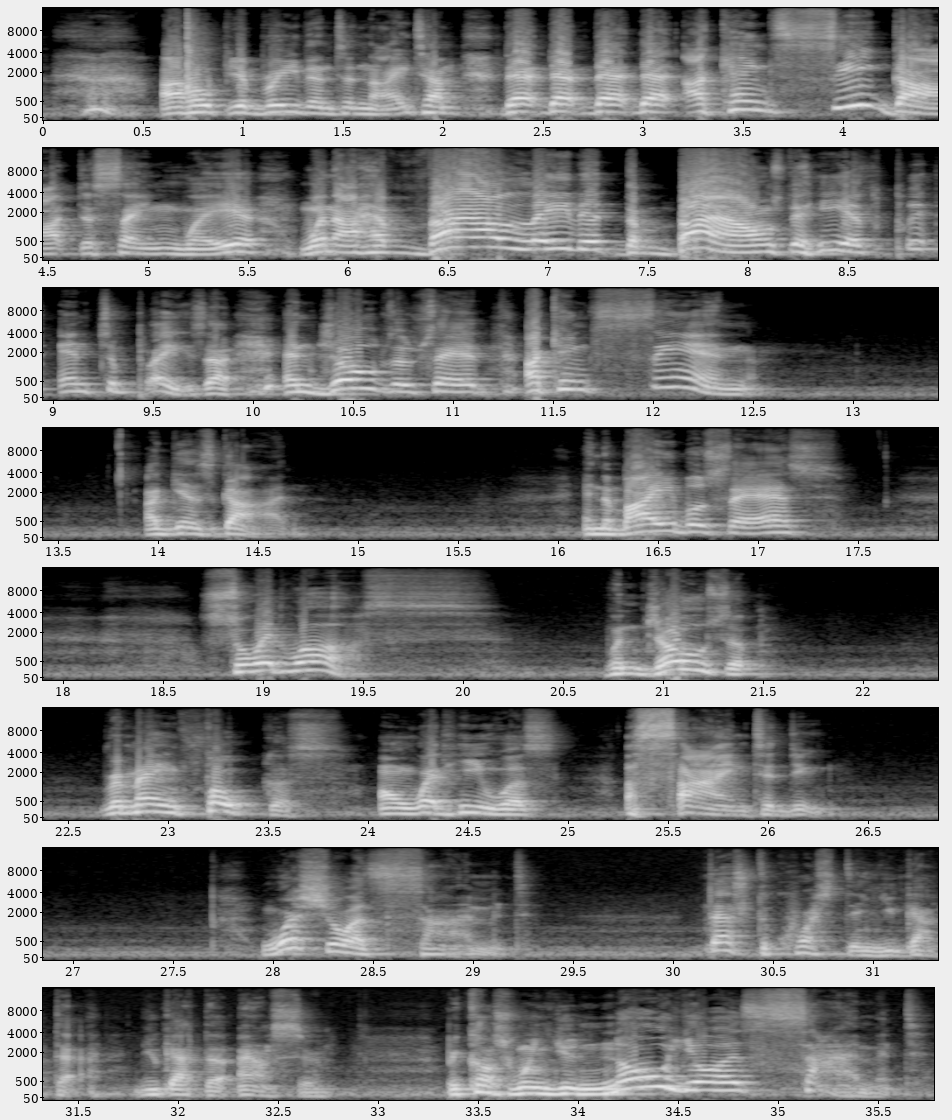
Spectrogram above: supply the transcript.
I hope you're breathing tonight. Um, that, that, that, that I can't see God the same way when I have violated the bounds that he has put into place. Uh, and Joseph said, I can't sin against God. And the Bible says, so it was when Joseph remain focused on what he was assigned to do. What's your assignment? That's the question you got to you got to answer. Because when you know your assignment,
